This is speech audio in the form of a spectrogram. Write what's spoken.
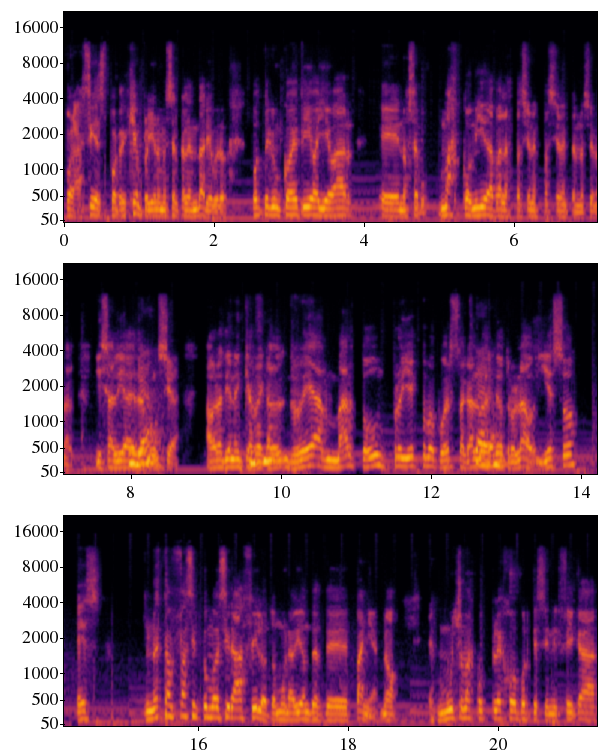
por así es, por ejemplo, yo no me sé el calendario, pero ponte que un cohete iba a llevar, eh, no sé, pues, más comida para la Estación Espacial Internacional y salía desde Rusia. Ahora tienen que rearmar todo un proyecto para poder sacarlo desde otro lado. Y eso es no es tan fácil como decir, ah, filo, tomo un avión desde España. No, es mucho más complejo porque significa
